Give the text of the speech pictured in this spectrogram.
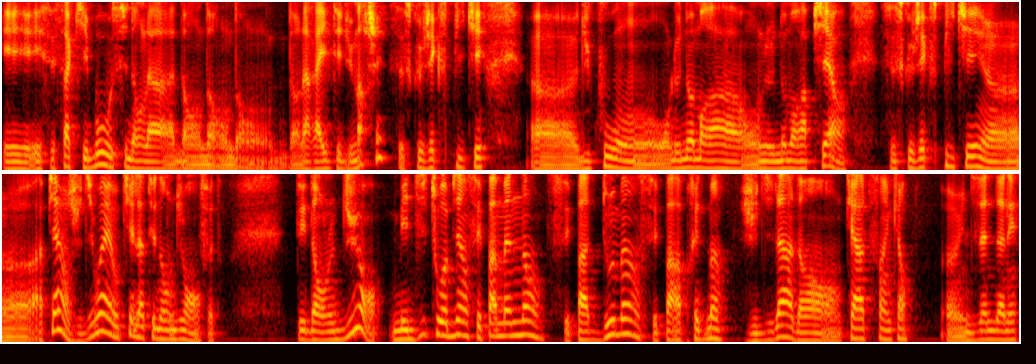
et, c'est ça qui est beau aussi dans la, dans, dans, dans, dans la réalité du marché. C'est ce que j'expliquais. Du coup, on, le nommera, on le nommera Pierre. C'est ce que j'expliquais à Pierre. Je lui dis ouais, ok, là t'es dans le dur en fait t'es dans le dur, mais dis-toi bien, c'est pas maintenant, c'est pas demain, c'est pas après-demain. Je dis là, dans 4, 5 ans, euh, une dizaine d'années.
